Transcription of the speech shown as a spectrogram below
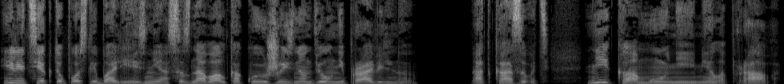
или те, кто после болезни осознавал, какую жизнь он вел неправильную. Отказывать никому не имела права.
